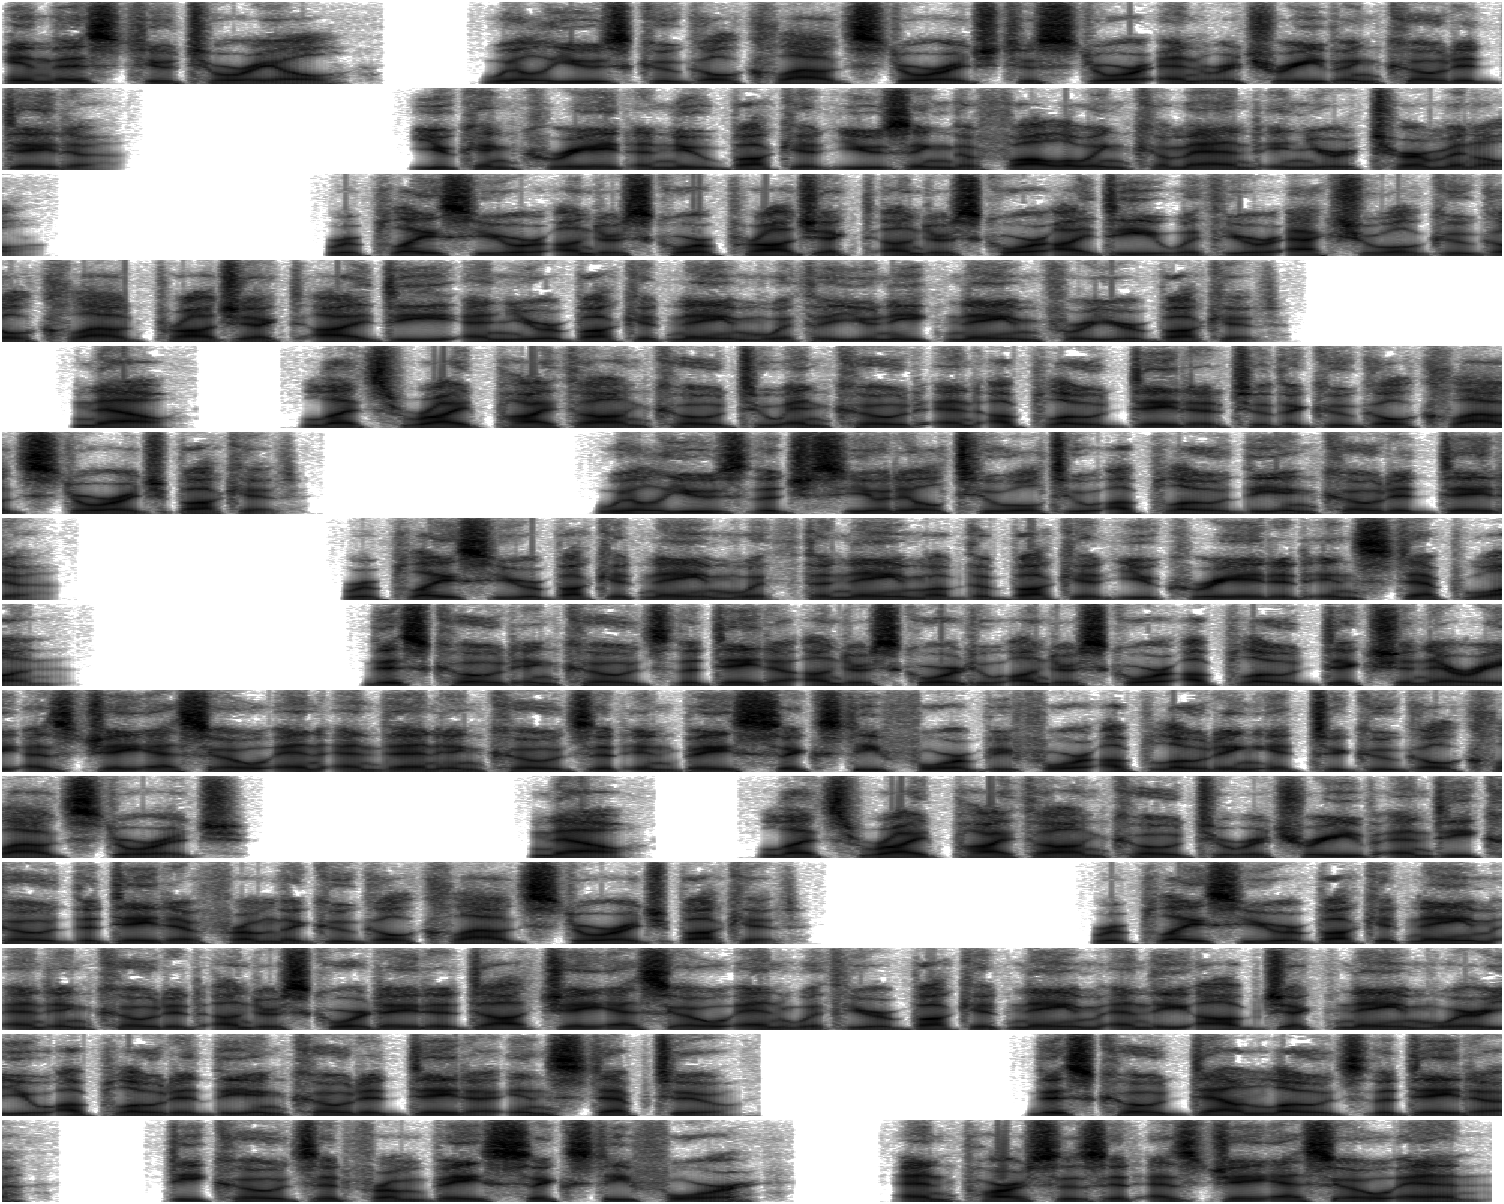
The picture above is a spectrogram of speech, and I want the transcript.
In this tutorial, we'll use Google Cloud Storage to store and retrieve encoded data. You can create a new bucket using the following command in your terminal. Replace your underscore project underscore ID with your actual Google Cloud project ID and your bucket name with a unique name for your bucket. Now, let's write Python code to encode and upload data to the Google Cloud Storage bucket. We'll use the gsutil tool to upload the encoded data. Replace your bucket name with the name of the bucket you created in step 1. This code encodes the data underscore to underscore upload dictionary as JSON and then encodes it in base 64 before uploading it to Google Cloud Storage. Now, let's write Python code to retrieve and decode the data from the Google Cloud Storage bucket. Replace your bucket name and encoded underscore data.json with your bucket name and the object name where you uploaded the encoded data in step 2. This code downloads the data, decodes it from base 64, and parses it as JSON.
